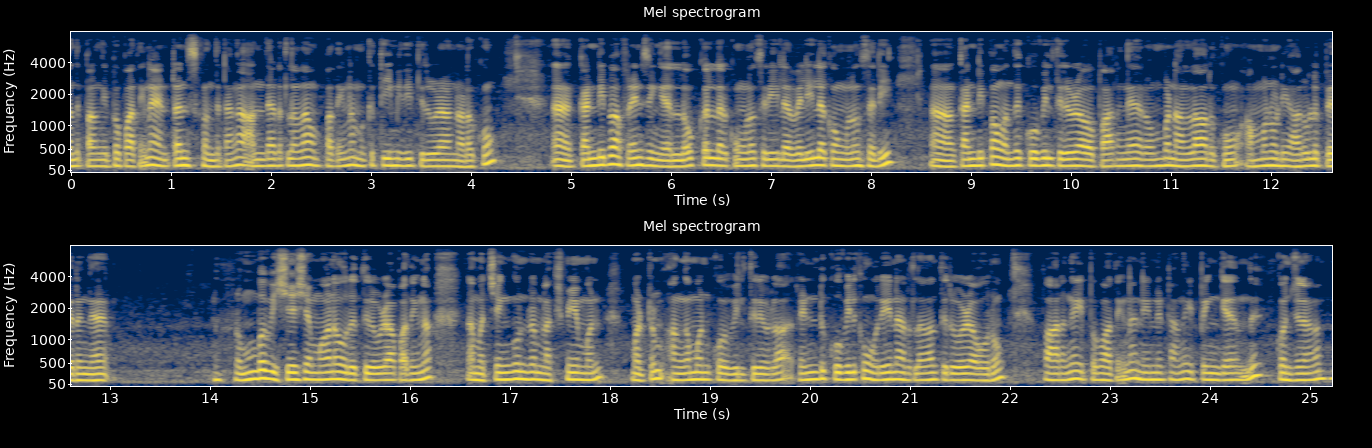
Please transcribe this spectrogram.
வந்து பாருங்கள் இப்போ பார்த்தீங்கன்னா என்ட்ரன்ஸ்க்கு வந்துட்டாங்க. அந்த இடத்துல தான் பார்த்தீங்கன்னா நமக்கு தீமிதி திருவிழா நடக்கும். கண்டிப்பாக ஃப்ரெண்ட்ஸ் இங்கே லோக்கலில் இருக்கவங்களும் சரி இல்லை வெளியில் இருக்கவங்களும் சரி கண்டிப்பாக வந்து கோவில் திருவிழாவை பாருங்கள் ரொம்ப நல்லாயிருக்கும் அம்மனுடைய அருளை பெறுங்க. ரொம்ப விசேஷமான ஒரு திருவிழா பார்த்திங்கன்னா நம்ம செங்குன்றம் லக்ஷ்மி அம்மன் மற்றும் அங்கம்மன் கோவில் திருவிழா. ரெண்டு கோவிலுக்கும் ஒரே நேரத்தில் தான் திருவிழா வரும். பாருங்கள் இப்போ பார்த்திங்கன்னா நின்றுட்டாங்க இப்போ இங்கேருந்து கொஞ்ச நேரம்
